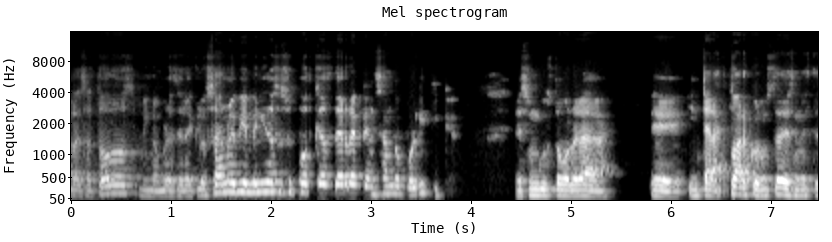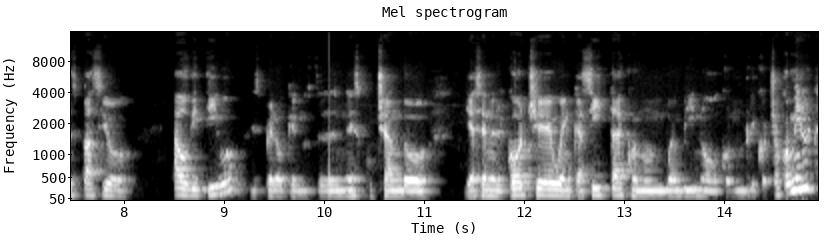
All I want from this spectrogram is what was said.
Tardes a todos, mi nombre es Derek Lozano y bienvenidos a su podcast de Repensando Política. Es un gusto volver a eh, interactuar con ustedes en este espacio auditivo. Espero que nos estén escuchando ya sea en el coche o en casita con un buen vino o con un rico chocomilk.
